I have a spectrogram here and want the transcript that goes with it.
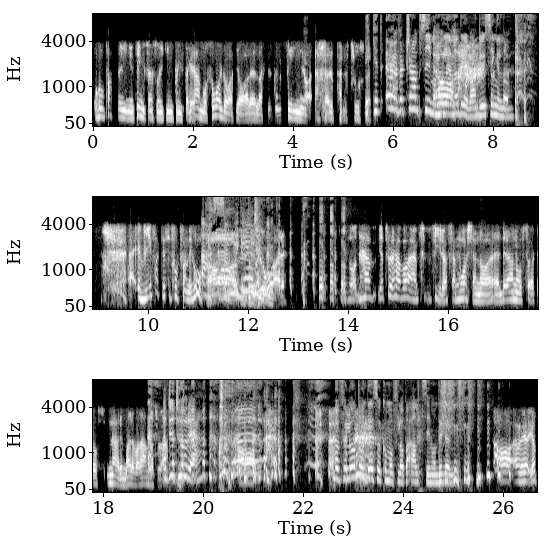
Och hon fattade ingenting förrän hon gick in på Instagram och såg då att jag hade lagt ut en film när jag eldar upp hennes trosor. Vilket övertramp Simon, hon lämnade dig va? Du är singel nu. Nej, Vi är faktiskt fortfarande ihop. Alltså, Eh, vilket år. Så det här, jag tror det här var en fyra, fem år sedan och eh, det har nog fört oss närmare varandra tror jag. Du tror det? Ja, förlåt om det så kommer hon förlåta allt Simon, det är lugnt. Ja, jag, jag,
